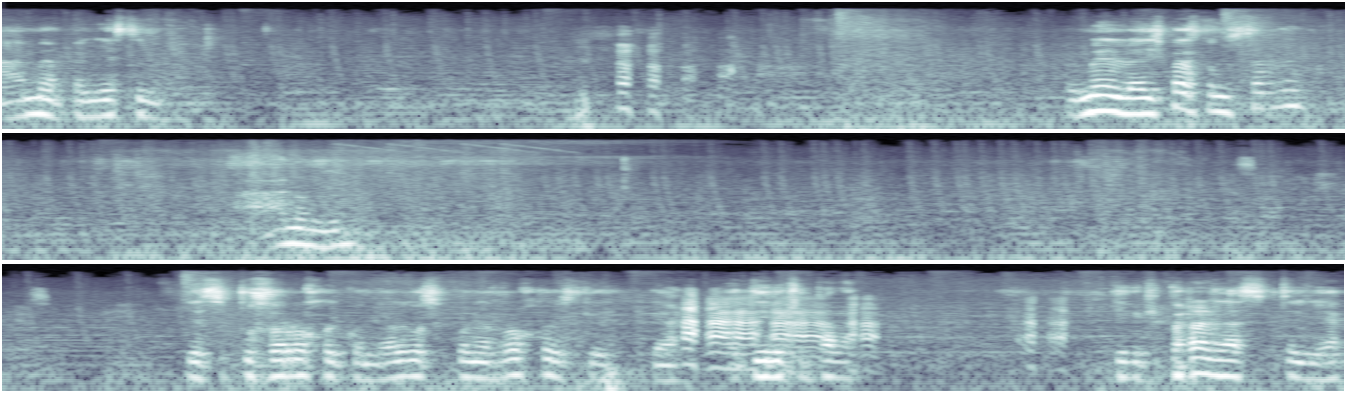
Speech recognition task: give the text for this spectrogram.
Ah, me apañaste. Pues mira, lo disparas cuando está blanco. Ah, no, mira. Ya se puso rojo y cuando algo se pone rojo es que ya, ya tiene que parar. Tiene que parar el asunto ya.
